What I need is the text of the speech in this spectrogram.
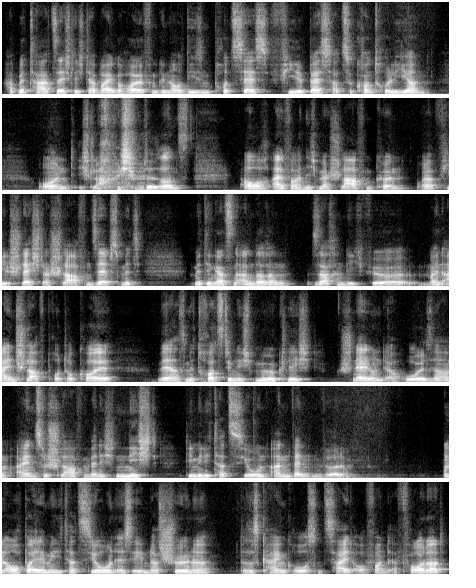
hat mir tatsächlich dabei geholfen, genau diesen Prozess viel besser zu kontrollieren. Und ich glaube, ich würde sonst auch einfach nicht mehr schlafen können oder viel schlechter schlafen, selbst mit, mit den ganzen anderen Sachen, die ich für mein Einschlafprotokoll wäre es mir trotzdem nicht möglich, schnell und erholsam einzuschlafen, wenn ich nicht die Meditation anwenden würde. Und auch bei der Meditation ist eben das Schöne, dass es keinen großen Zeitaufwand erfordert.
